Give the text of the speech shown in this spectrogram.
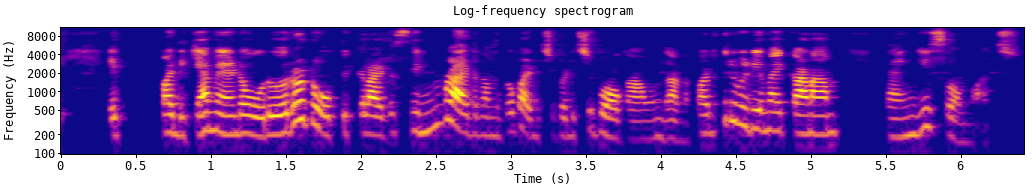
പഠിക്കാൻ വേണ്ട ഓരോരോ ടോപ്പിക്കുകളായിട്ട് സിമ്പിളായിട്ട് നമുക്ക് പഠിച്ച് പഠിച്ച് പോകാവുന്നതാണ്. അടുത്തൊരു വീഡിയോ കാണാം. Thank so much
